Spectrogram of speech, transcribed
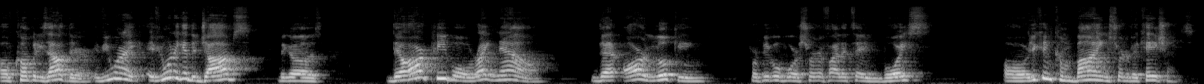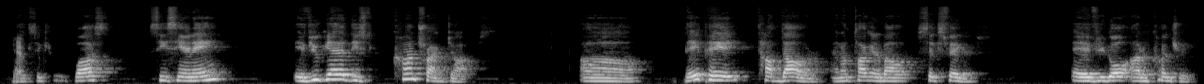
of companies out there. If you want to, if you want to get the jobs, because there are people right now that are looking for people who are certified, let's say in voice, or you can combine certifications yep. like Security Plus, CCNA. If you get these contract jobs, uh, they pay top dollar, and I'm talking about six figures. If you go out of country,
